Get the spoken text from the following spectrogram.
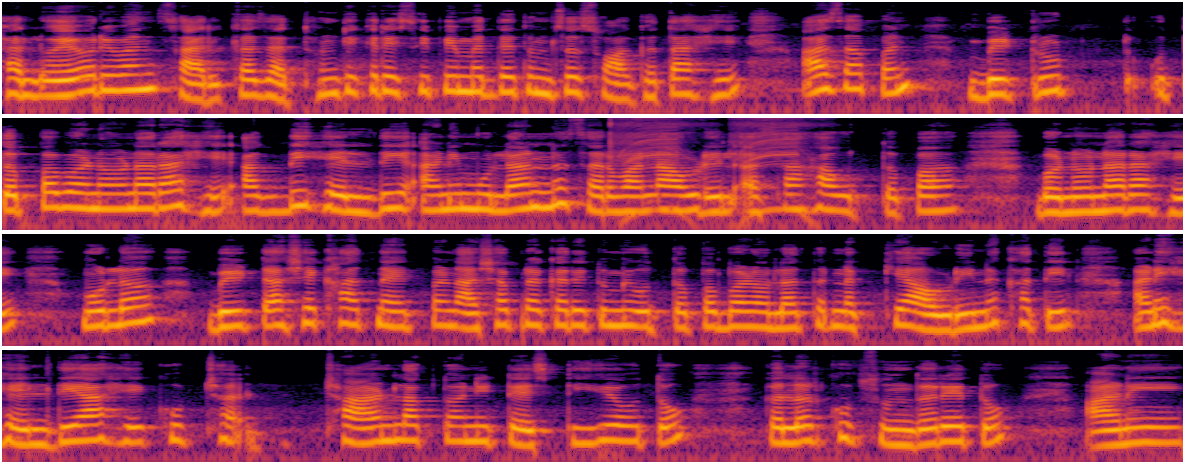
हॅलो एव्हरीवन सारिका जाथोंटिक रेसिपीमध्ये तुमचं स्वागत आहे. आज आपण बीटरूट उत्तप्पा बनवणार आहे. अगदी हेल्दी आणि मुलांना सर्वांना आवडेल असा हा उत्तप्पा बनवणार आहे. मुलं बीट असे खात नाहीत पण अशा प्रकारे तुम्ही उत्तप्पा बनवला तर नक्की आवडीनं खातील आणि हेल्दी आहे. खूप छान छान लागतो आणि टेस्टीही होतो. कलर खूप सुंदर येतो. आणि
